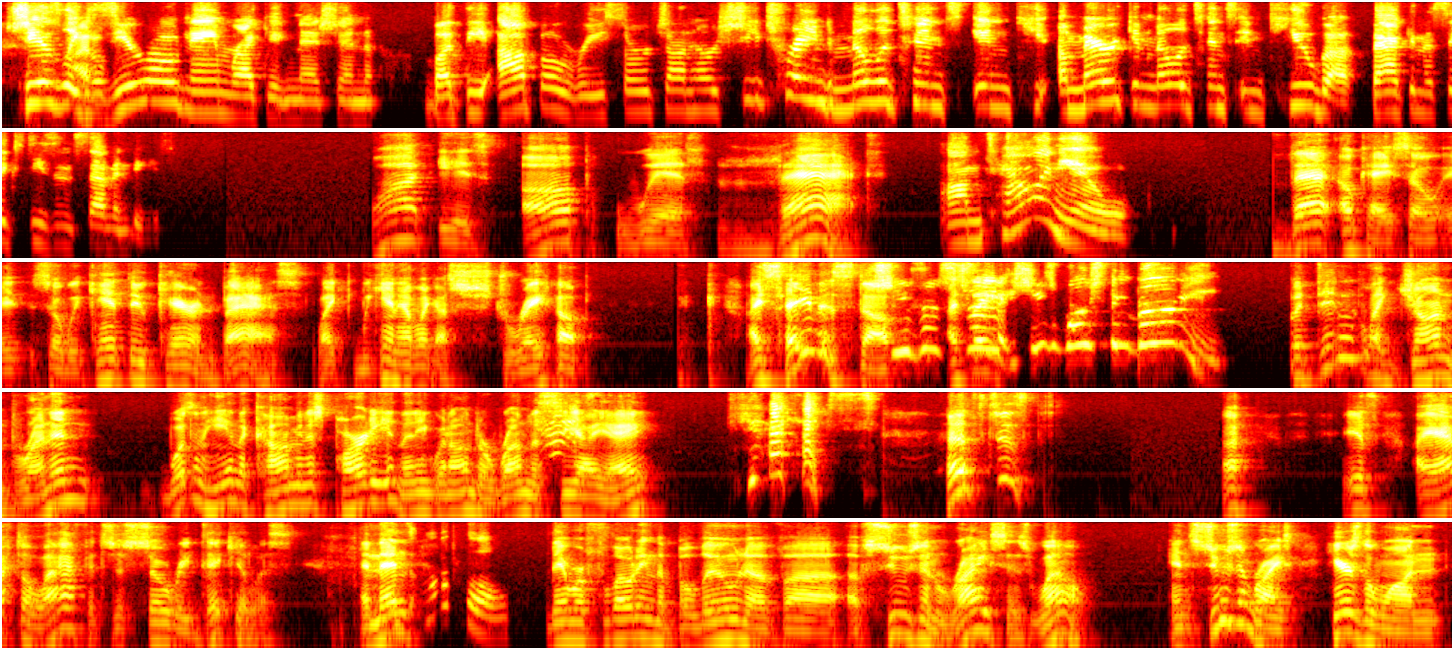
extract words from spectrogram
She has like zero name recognition, but the Oppo research on her, she trained militants in Cu- American militants in Cuba back in the 60s and 70s. What is up with that? I'm telling you. That okay? So it so we can't do Karen Bass. Like we can't have like a straight up. I say this stuff, she's a straight, say- she's worse than Bernie. but didn't like John Brennan? Wasn't he in the Communist Party and then he went on to run the CIA? Yes. That's just. It's. I have to laugh. It's just so ridiculous. And then It's awful. they were floating the balloon of uh, of Susan Rice as well. And Susan Rice, here's the one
